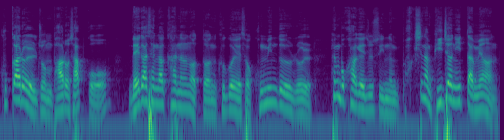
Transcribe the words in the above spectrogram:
국가를 좀 바로 잡고 내가 생각하는 어떤 그거에서 국민들을 행복하게 해줄 수 있는 확실한 비전이 있다면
